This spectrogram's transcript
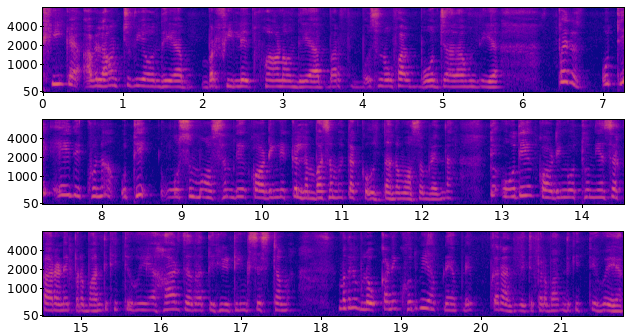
ਠੀਕ ਹੈ ਅਵਲਾਂਚ ਵੀ ਆਉਂਦੇ ਆ, ਬਰਫੀਲੇ ਤੂਫਾਨ ਆਉਂਦੇ ਆ, ਬਰਫ ਸਨੋਫਾਲ ਬਹੁਤ ਜ਼ਿਆਦਾ ਹੁੰਦੀ ਆ। ਪਰ ਉੱਥੇ ਇਹ ਦੇਖੋ ਨਾ, ਉੱਥੇ ਉਸ ਮੌਸਮ ਦੇ ਅਕੋਰਡਿੰਗ ਇੱਕ ਲੰਬਾ ਸਮਾਂ ਤੱਕ ਉਦਾਂ ਦਾ ਮੌਸਮ ਰਹਿੰਦਾ। ਤੇ ਉਹਦੇ ਅਕੋਰਡਿੰਗ ਉੱਥੋਂ ਦੀਆਂ ਸਰਕਾਰਾਂ ਨੇ ਪ੍ਰਬੰਧ ਕੀਤੇ ਹੋਏ ਆ। ਹਰ ਜਗ੍ਹਾ ਤੇ ਹੀਟਿੰਗ ਸਿਸਟਮ ਮਤਲਬ ਲੋਕਾਂ ਨੇ ਖੁਦ ਵੀ ਆਪਣੇ ਆਪਣੇ ਘਰਾਂ ਦੇ ਵਿੱਚ ਪ੍ਰਬੰਧ ਕੀਤੇ ਹੋਏ ਆ।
